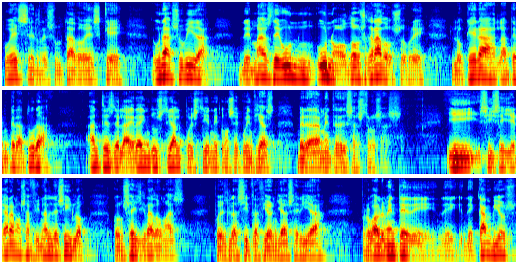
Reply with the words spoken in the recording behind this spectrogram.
pues el resultado es que una subida de más de un, uno o dos grados sobre lo que era la temperatura antes de la era industrial, pues tiene consecuencias verdaderamente desastrosas. Y si llegáramos a final de siglo con 6 grados más, pues la situación ya sería probablemente de, cambios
